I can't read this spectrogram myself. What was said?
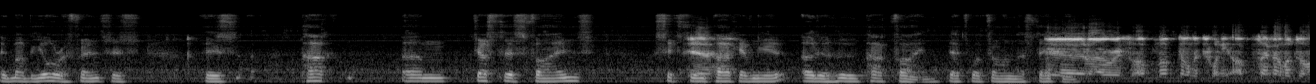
it might be your reference, is is Park um, Justice Fines, 16 Yeah. Park Avenue, Otahu Park Fine. That's what's on the Yeah, statement. no worries. I've looked on the 20, I've, so far looked on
